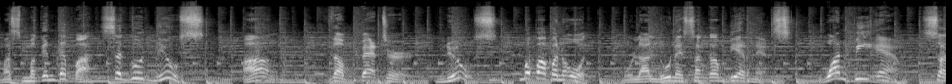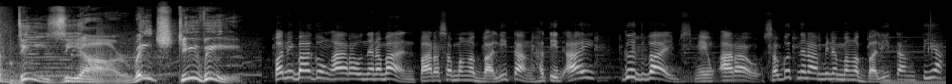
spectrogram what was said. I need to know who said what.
Speaker 1: mas maganda pa sa good news. Ang The Better News. Mapapanood mula lunes hanggang biyernes, 1pm sa DZRH TV.
Speaker 2: Panibagong araw na naman para sa mga balitang hatid ay Good Vibes. Ngayong araw, sagot na namin ang mga balitang tiyak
